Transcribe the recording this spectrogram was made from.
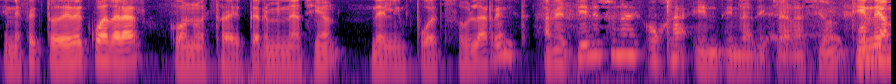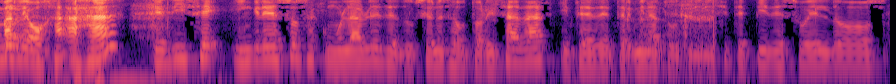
en efecto debe cuadrar con nuestra determinación del impuesto sobre la renta. A ver, tienes una hoja en, en la declaración, por ¿Tienes llamarle un- hoja, Ajá. que dice ingresos acumulables, deducciones autorizadas y te determina tu utilidad. Si te pide sueldos,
